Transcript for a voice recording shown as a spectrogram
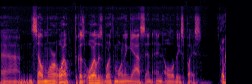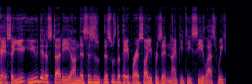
um, sell more oil, because oil is worth more than gas in, in all of these places. Okay, so you you did a study on this. This is this was the paper I saw you present in IPTC last week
